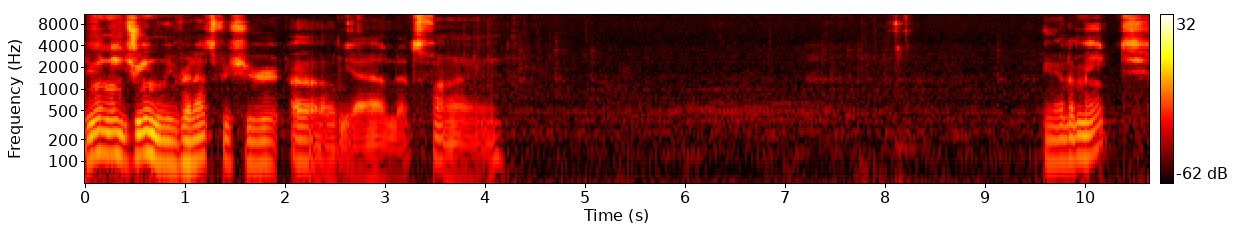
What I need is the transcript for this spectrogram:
Do need Dreamweaver, that's for sure. Um, yeah, that's fine. Animate.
